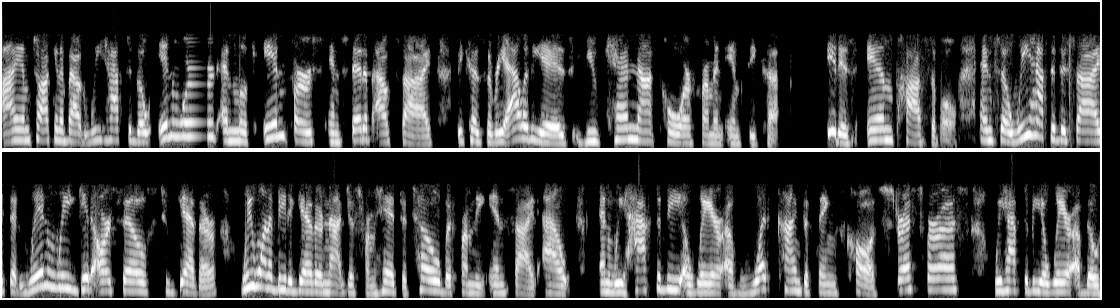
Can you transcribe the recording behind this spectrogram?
I am talking about we have to go inward and look in first instead of outside because the reality is you cannot pour from an empty cup. It is impossible. And so we have to decide that when we get ourselves together, we want to be together not just from head to toe, but from the inside out. And we have to be aware of what kinds of things cause stress for us. We have to be aware of those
